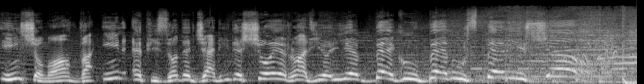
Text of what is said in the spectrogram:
این شما و این اپیزود جدید شو رادیویی بگو ببوس بمیر شو!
